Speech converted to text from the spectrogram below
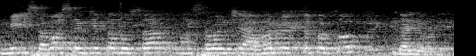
मी सभा संकेतानुसार मी सर्वांचे आभार व्यक्त करतो. धन्यवाद.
